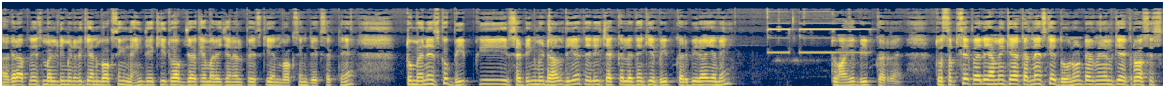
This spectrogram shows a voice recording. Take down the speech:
अगर आपने इस मल्टीमीटर की अनबॉक्सिंग नहीं देखी तो आप जाके हमारे चैनल पे इसकी अनबॉक्सिंग देख सकते हैं। तो मैंने इसको बीप की सेटिंग में डाल दिया चलिए चेक कर लेते हैं कि ये बीप कर भी रहा है या नहीं। तो हाँ ये बीप कर रहा है। तो सबसे पहले हमें क्या करना है, इसके दोनों टर्मिनल के अक्रॉस इस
